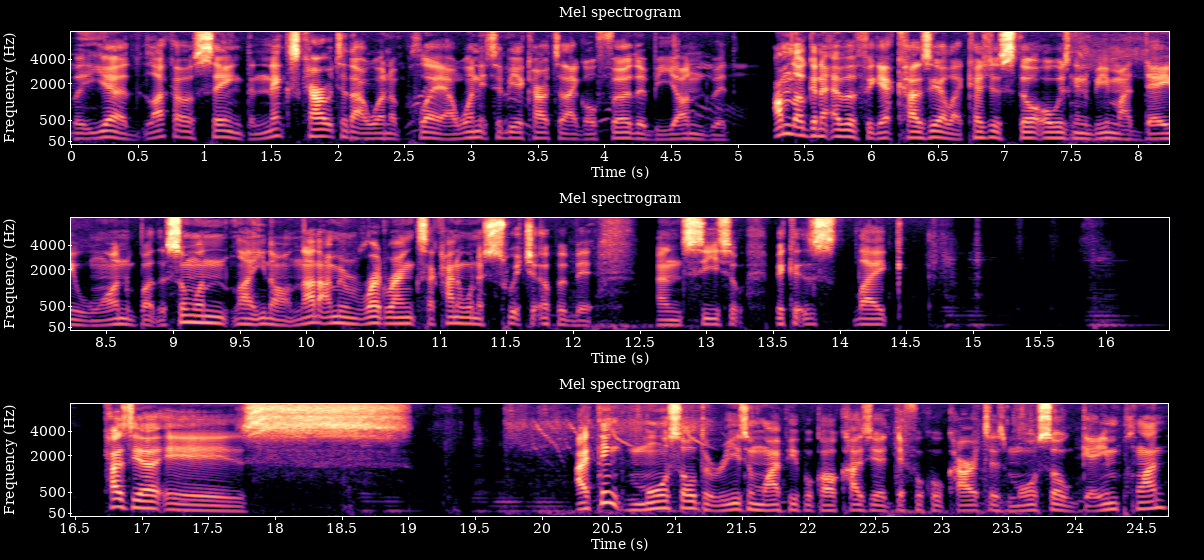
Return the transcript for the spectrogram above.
But yeah, like I was saying, the next character that I want to play, I want it to be a character that I go further beyond with. I'm not going to ever forget Kazuya. Like, Kazuya's still always going to be my day one. But there's someone, like, you know, now that I'm in red ranks, I kind of want to switch it up a bit and see. So, because, like, Kazuya is... I think more so the reason why people call Kazuya difficult character is more so game plan.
